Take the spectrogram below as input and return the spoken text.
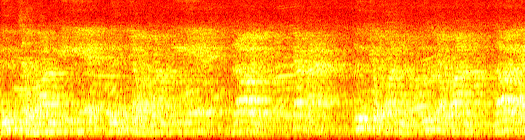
Đứng chào quanh cái ghế, đứng chào quanh cái ghế. Rồi, các bạn, đứng chào quanh đứng chào quanh rồi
